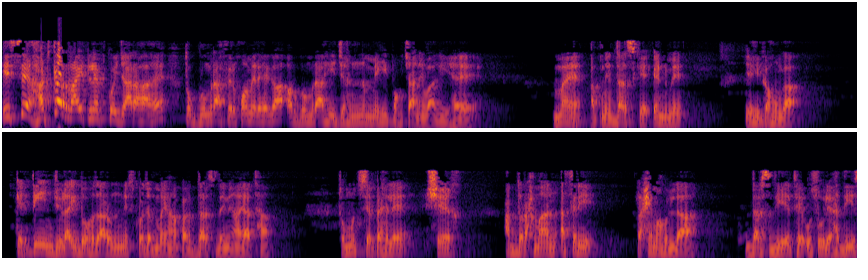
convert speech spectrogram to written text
اس سے ہٹ کر رائٹ لیفٹ کوئی جا رہا ہے تو گمراہ فرقوں میں رہے گا اور گمراہی جہنم میں ہی پہنچانے والی ہے۔ میں اپنے درس کے اینڈ میں یہی کہوں گا کہ تین جولائی دو ہزار انیس کو جب میں یہاں پر درس دینے آیا تھا تو مجھ سے پہلے شیخ عبد الرحمن اثری رحمہ اللہ درس دیے تھے، اصول حدیث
